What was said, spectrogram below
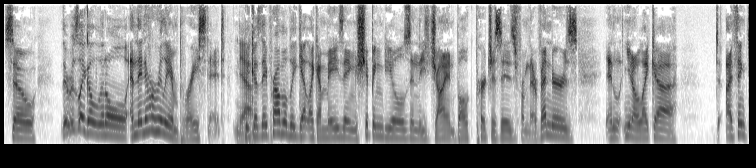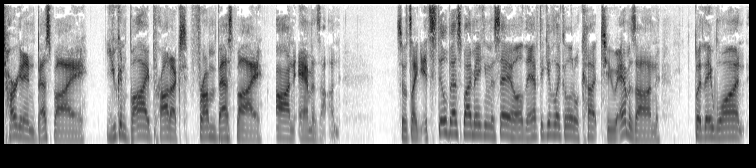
So there was like a little, and they never really embraced it Yeah. because they probably get like amazing shipping deals in these giant bulk purchases from their vendors. And, you know, like, uh, I think Target and Best Buy, you can buy products from Best Buy on Amazon. So it's like, it's still Best Buy making the sale. They have to give like a little cut to Amazon, but they want,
